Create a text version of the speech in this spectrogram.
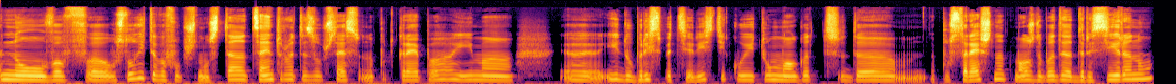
но в услугите в общността, центровете за обществена подкрепа има и добри специалисти, които могат да посрещнат, може да бъде адресирано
